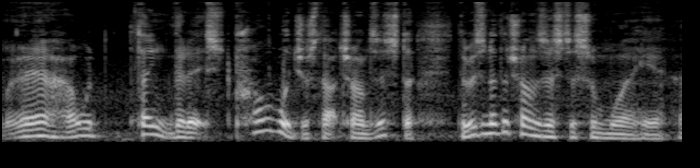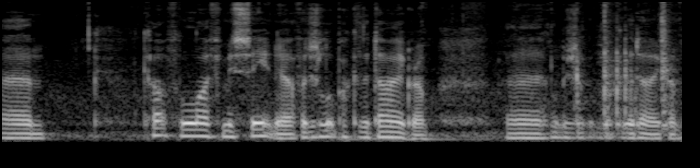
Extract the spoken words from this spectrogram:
yeah, I would think that it's probably just that transistor. There is another transistor somewhere here. Um, can't for the life of me see it now. If I just look back at the diagram, uh, let me just look back at the diagram.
